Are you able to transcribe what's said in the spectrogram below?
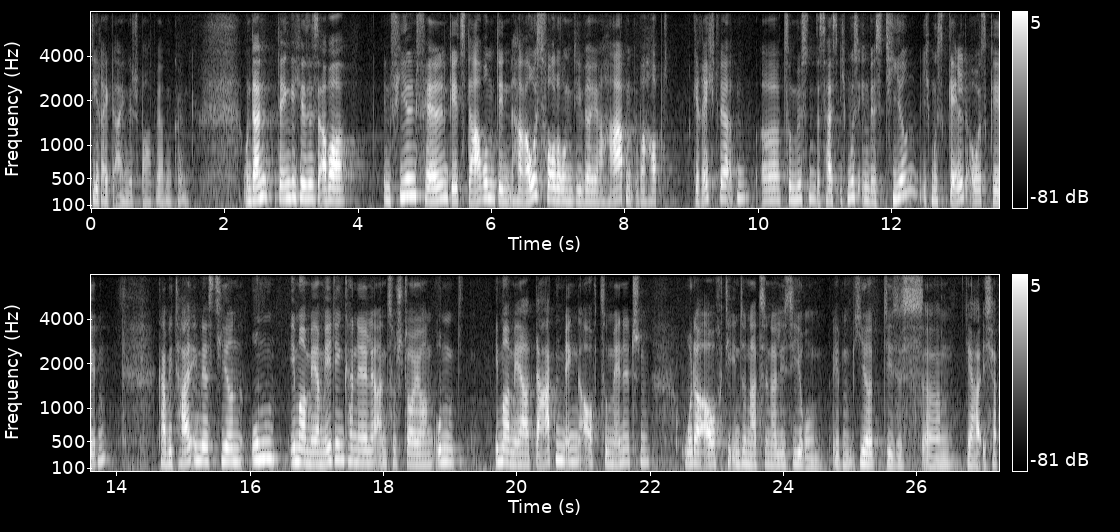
direkt eingespart werden können. Und dann denke ich, ist es aber in vielen Fällen geht es darum, den Herausforderungen, die wir ja haben, überhaupt gerecht werden äh, zu müssen. Das heißt, ich muss investieren, ich muss Geld ausgeben, Kapital investieren, um immer mehr Medienkanäle anzusteuern, um immer mehr Datenmengen auch zu managen oder auch die Internationalisierung. Eben hier dieses, ähm, ja, ich hab,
